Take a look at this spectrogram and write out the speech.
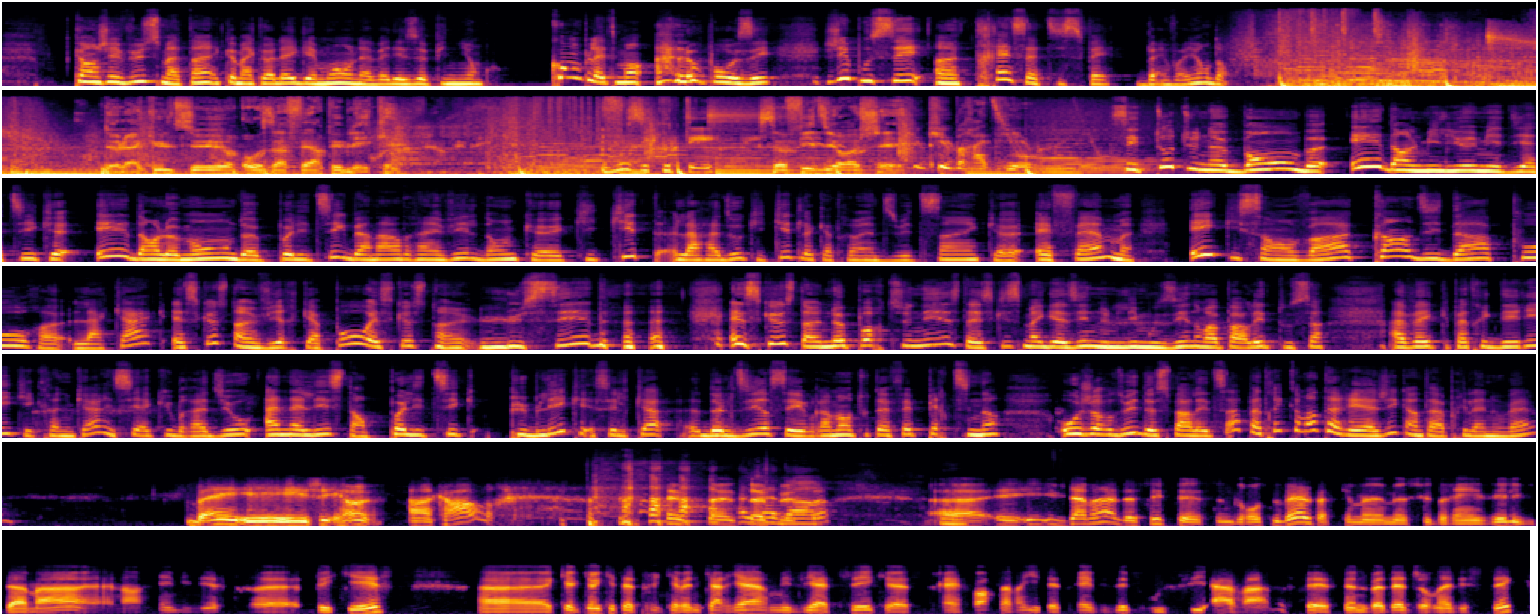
Quand j'ai vu ce matin que ma collègue et moi, on avait des opinions complètement à l'opposé, j'ai poussé un très satisfait. Ben voyons donc. De la culture aux affaires publiques. Vous écoutez Sophie Durocher. Cube Radio. C'est toute une bombe et dans le milieu médiatique et dans le monde politique. Bernard Drinville, donc, euh, qui quitte la radio, qui quitte le 98.5 euh, FM et qui s'en va candidat pour euh, la CAQ. Est-ce que c'est un vire-capot? Est-ce que c'est un lucide? Est-ce que c'est un opportuniste? Est-ce qu'il se magasine une limousine? On va parler de tout ça avec Patrick Derry, qui est chroniqueur ici à Cube Radio, analyste en politique public, c'est le cas de le dire, c'est vraiment tout à fait pertinent aujourd'hui de se parler de ça. Patrick, comment t'as réagi quand t'as appris la nouvelle? Ben, et j'ai un encore? c'est un, peu ça. Euh, et, évidemment, c'est une grosse nouvelle parce que M. Drainville, évidemment, un ancien ministre euh, péquiste, euh, quelqu'un qui était qui avait une carrière médiatique euh, très forte avant, il était très visible aussi avant. C'était une vedette journalistique.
